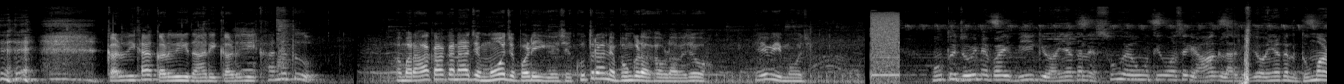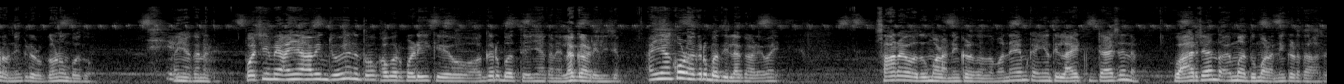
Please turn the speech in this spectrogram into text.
કડવી ખા કડવી તારી કડવી ખા ને તું. અમારા આ કાકાને આજે મોજ પડી ગઈ છે. કૂતરાને ભૂંગળા ખવડાવે જો એવી મોજ. હું તો જોઈને ભાઈ બી ગયો. અહીંયા કને શું એવું થયું હશે કે આગ લાગી ગયો અહીંયા કને ધુમાડો નીકળ્યો ઘણો બધો. અહીંયા કને. પછી મેં અહીંયા આવીને જોયું ને તો ખબર પડી કે અગરબત્તી અહીંયા કને લગાડેલી છે. અહીંયા કોણ અગરબત્તી લગાડે ભાઈ? સારા એવા ધુમાડા નીકળતા હતા. મને એમ કે અહીંયાથી લાઇટ જાય છે ને વાર જાય ને તો એમાં ધુમાડા નીકળતા હશે.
